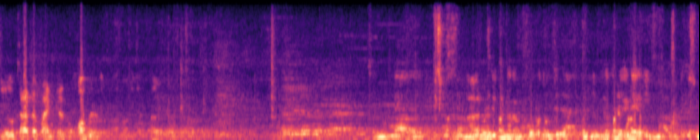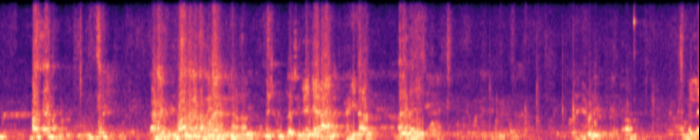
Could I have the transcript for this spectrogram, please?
ನೀವು ಕರೆಕ್ಟ್ ಪಾಯಿಂಟ್ ಕೇಳ್ಬೇಕು ಆಮೇಲೆ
